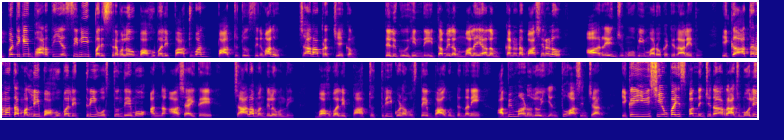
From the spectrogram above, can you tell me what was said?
ఇప్పటికీ భారతీయ సినీ పరిశ్రమలో Baahubali part one part two సినిమాలు చాలా ప్రత్యేకం. తెలుగు హిందీ తమిళం మలయాళం కన్నడ భాషలలో ఆ రేంజ్ మూవీ మరొకటి రాలేదు. ఇక ఆ తర్వాత మళ్ళీ బాహుబలి త్రీ వస్తుందేమో అన్న ఆశ అయితే చాలా మందిలో ఉంది. బాహుబలి పార్ట్ త్రీ కూడా వస్తే బాగుంటుందని అభిమానులు ఎంతో ఆశించారు. ఇక ఈ విషయంపై స్పందించిన రాజమౌళి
